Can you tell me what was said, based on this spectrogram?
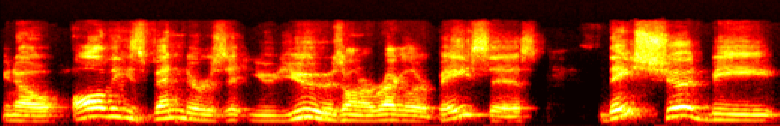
you know, all these vendors that you use on a regular basis, they should be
